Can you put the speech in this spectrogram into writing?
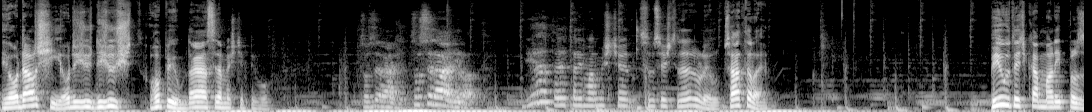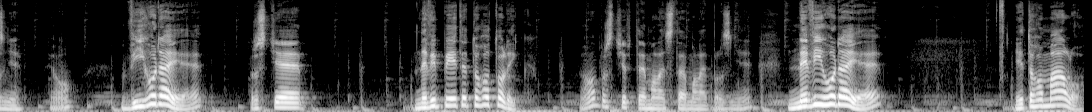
jo, další, jo, když už, když už hopium, tak já si dám ještě pivo. Co se dá, co se dá dělat? Já tady, tady mám ještě, jsem si ještě nedolil. Přátelé, piju teďka malý Plzně, jo. Výhoda je, prostě nevypijete toho tolik, jo, prostě v té malé, té malé Plzně. Nevýhoda je, je toho málo.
